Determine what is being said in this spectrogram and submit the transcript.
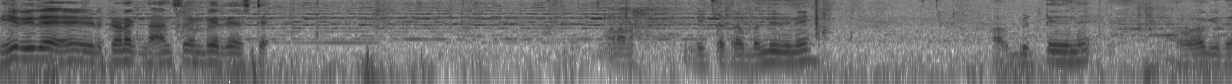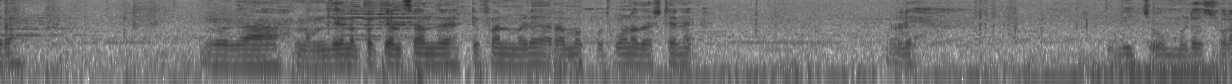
ನೀರಿದೆ ಹಿಡ್ಕೊಳಕ್ಕೆ ನಾನು ಸೋಂಬೇರಿ ಅಷ್ಟೇ. ನೋಡೋಣ. ಬೀಚ್ ಹತ್ರ ಬಂದಿದ್ದೀನಿ. ಅವ್ರು ಬಿಟ್ಟಿದ್ದೀನಿ. ಹೋಗಿದ್ದಾರೆ. ಇವಾಗ ನಮ್ಮದೇನಪ್ಪ ಕೆಲಸ ಅಂದರೆ ಟಿಫನ್ ಮಾಡಿ ಆರಾಮಾಗಿ ಕೂತ್ಕೊಳೋದು ಅಷ್ಟೇ ನೋಡಿ, ಬೀಚು ಮುರುಡೇಶ್ವರ.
